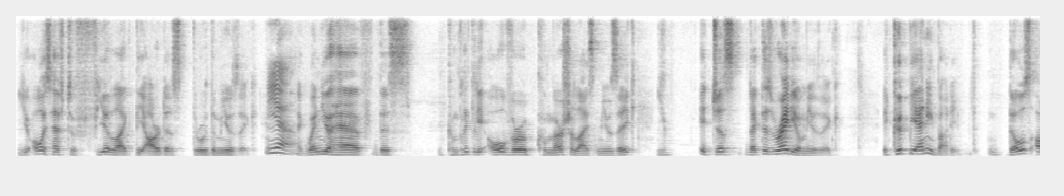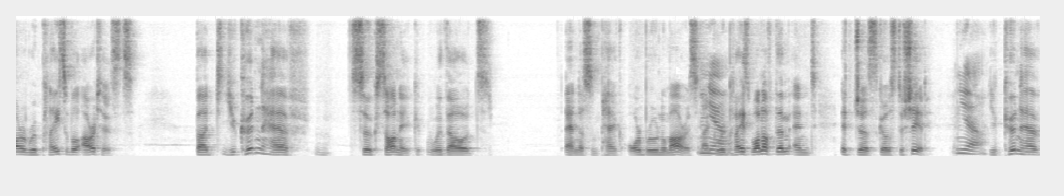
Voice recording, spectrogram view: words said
you always have to feel like the artist through the music. Yeah. Like when you have this completely over commercialized music, you it just like this radio music. It could be anybody. Those are replaceable artists. But you couldn't have Silk Sonic without Anderson Paak or Bruno Mars. Like Yeah. replace one of them and it just goes to shit. Yeah. You couldn't have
